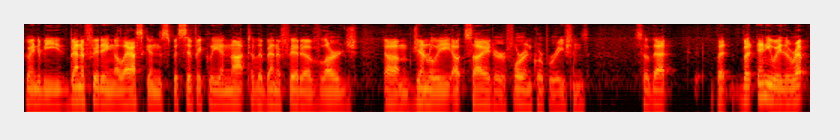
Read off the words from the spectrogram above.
going to be benefiting Alaskans specifically, and not to the benefit of large, um, generally outside or foreign corporations. So that, but but anyway, the rep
